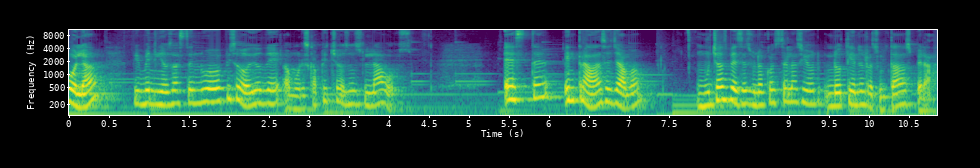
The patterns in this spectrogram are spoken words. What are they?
Hola, bienvenidos a este nuevo episodio de Amores Caprichosos La Voz. Esta entrada se llama Muchas veces una constelación no tiene el resultado esperado.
